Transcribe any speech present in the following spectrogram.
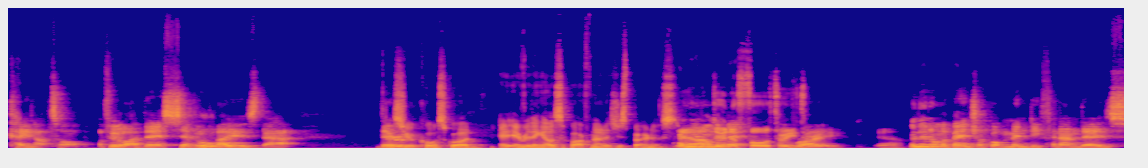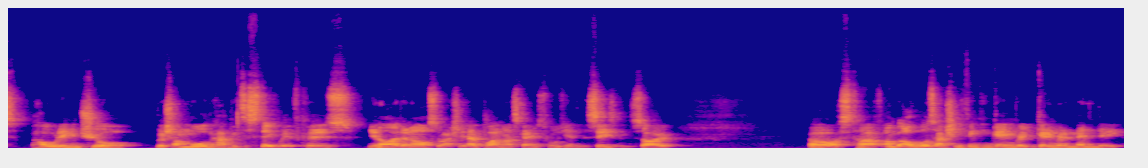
Kane up top. I feel like they're seven Ooh. players that. That's your core squad. Everything else apart from that is just bonus. And then Yeah, I'm on the doing a bench- four-three-three. Right. Yeah. And then on the bench, I've got Mendy, Fernandes, Holding, and Shaw, which I'm more than happy to stick with because United and Arsenal actually had quite nice games towards the end of the season. So, oh, it's tough. I'm, I was actually thinking getting rid, getting rid of Mendy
